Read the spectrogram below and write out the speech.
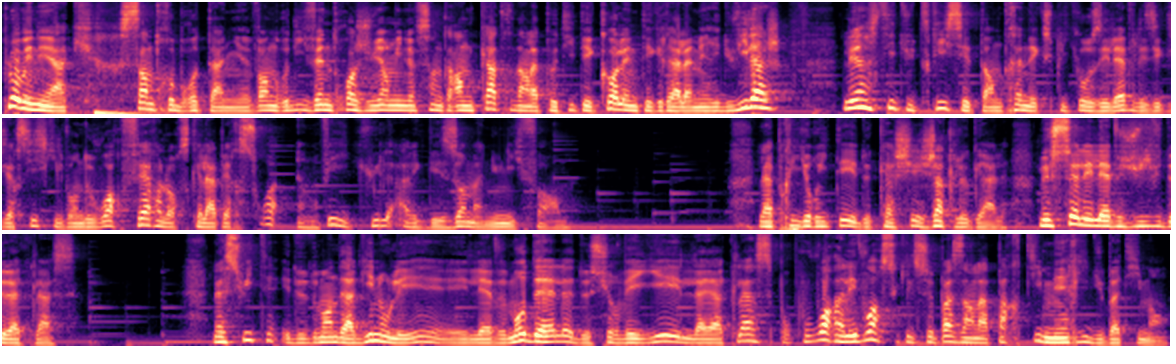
Ploménéac, Centre-Bretagne, vendredi 23 juin 1944, dans la petite école intégrée à la mairie du village, l'institutrice est en train d'expliquer aux élèves les exercices qu'ils vont devoir faire lorsqu'elle aperçoit un véhicule avec des hommes en uniforme. La priorité est de cacher Jacques Le Gall, le seul élève juif de la classe. La suite est de demander à Guinolé, élève modèle, de surveiller la classe pour pouvoir aller voir ce qu'il se passe dans la partie mairie du bâtiment.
